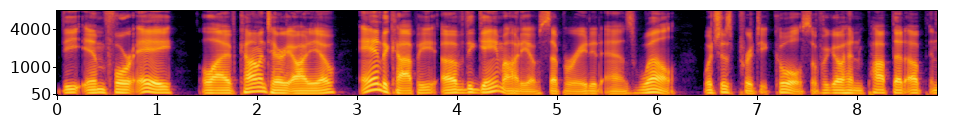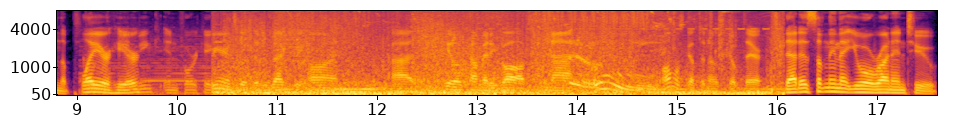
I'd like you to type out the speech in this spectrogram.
the M4A live commentary audio and a copy of the game audio separated as well, which is pretty cool. So if we go ahead and pop that up in the player here, in 4K experience with it is actually on uh, Halo Combat Evolved, not, ooh, almost got the no scope there. That is something that you will run into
